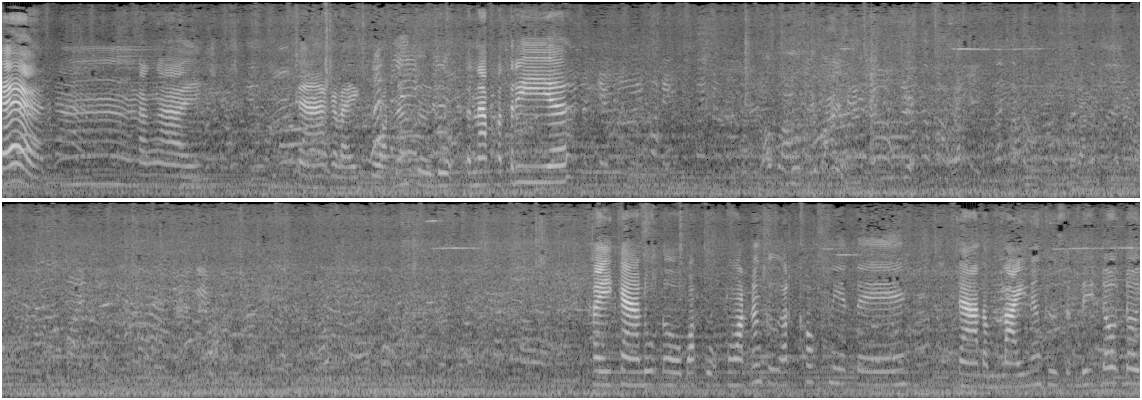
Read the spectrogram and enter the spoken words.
ហ៎អឺហ្នឹងហើយចាកន្លែងគាត់ហ្នឹងគឺលក់ថ្នាក់បត្រីហ៎ហើយការលក់ដូររបស់ពួកគាត់ហ្នឹងគឺអត់ខុសគ្នាទេ ចាតម្លៃហ្នឹងគឺស្ឌីដូចដូច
